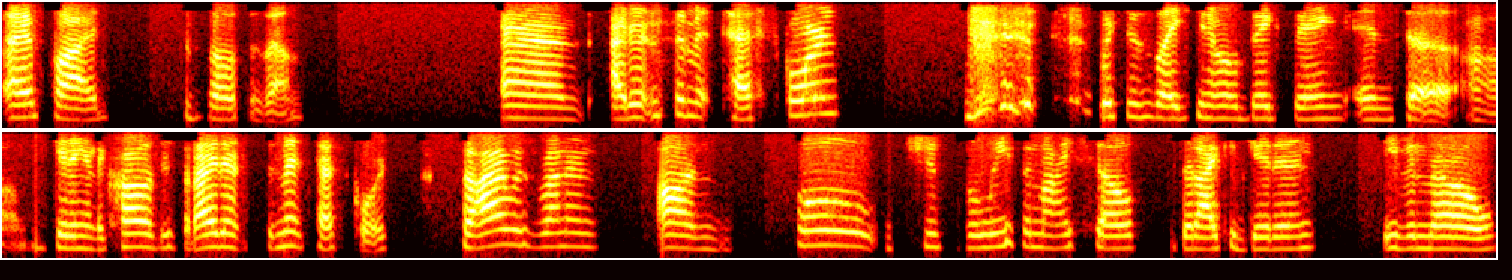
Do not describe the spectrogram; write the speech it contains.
I applied to both of them. And I didn't submit test scores, which is like, you know, a big thing into um getting into colleges, but I didn't submit test scores. So I was running on full just belief in myself that I could get in, even though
